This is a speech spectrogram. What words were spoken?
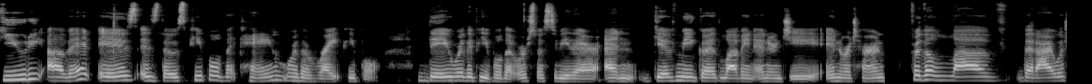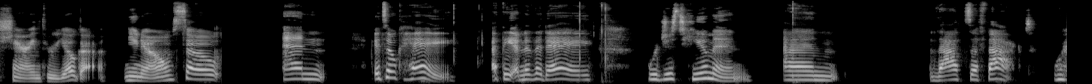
beauty of it is is those people that came were the right people. They were the people that were supposed to be there and give me good loving energy in return for the love that i was sharing through yoga you know? So and it's okay. At the end of the day we're just human and that's a fact. We're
